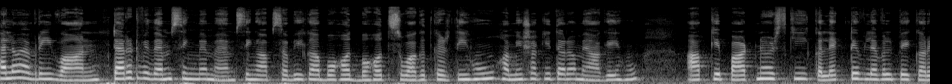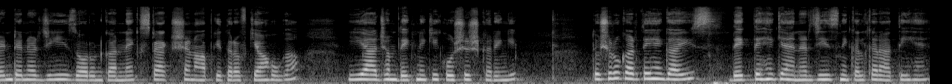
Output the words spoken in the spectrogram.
Hello everyone tarot with M Singh में मैम सिंह आप सभी का बहुत बहुत स्वागत करती हूँ। हमेशा की तरह मैं आ गई हूँ। आपके पार्टनर्स की कलेक्टिव लेवल पे करंट एनर्जीज़ और उनका नेक्स्ट एक्शन आपकी तरफ़ क्या होगा, ये आज हम देखने की कोशिश करेंगे। तो शुरू करते हैं गाइस देखते हैं क्या एनर्जीज़ निकल कर आती हैं।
